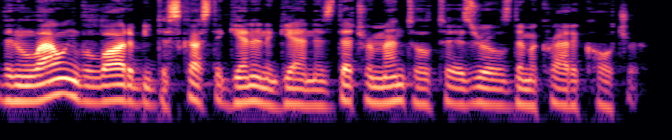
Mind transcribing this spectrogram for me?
then allowing the law to be discussed again and again is detrimental to Israel's democratic culture.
